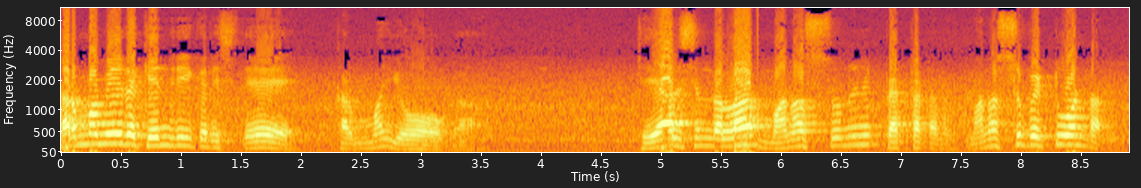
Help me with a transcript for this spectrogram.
కర్మ మీద కేంద్రీకరిస్తే కర్మయోగ చేయాల్సిందల్లా మనస్సుని పెట్టటమే. మనస్సు పెట్టు అంటారు.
